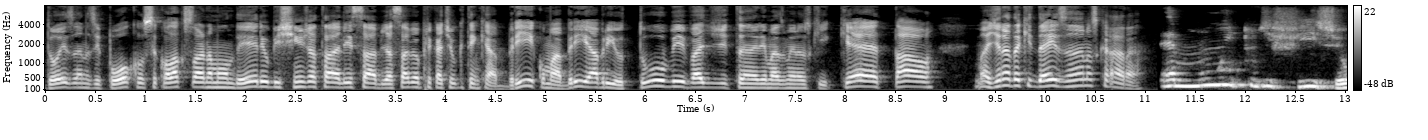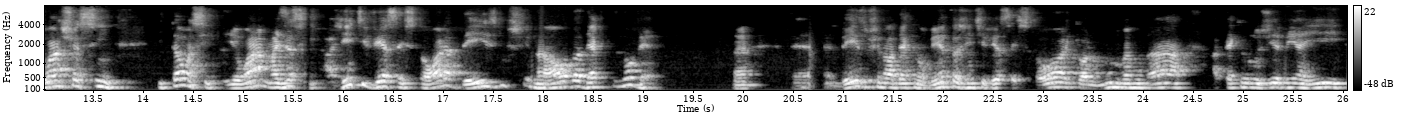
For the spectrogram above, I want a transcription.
dois anos e pouco, você coloca o celular na mão dele e o bichinho já tá ali, sabe? Já sabe o aplicativo que tem que abrir, como abrir, abre YouTube, vai digitando ali mais ou menos o que quer tal. Imagina daqui 10 anos, cara. É muito difícil. Eu acho assim. Então, assim, eu, mas assim, a gente vê essa história desde o final da década de 90. Né? É, desde o final da década de 90 a gente vê essa história que olha, o mundo vai mudar, a tecnologia vem aí,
